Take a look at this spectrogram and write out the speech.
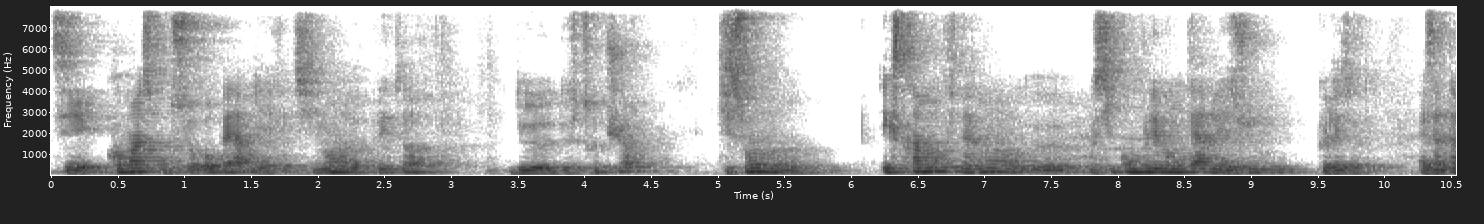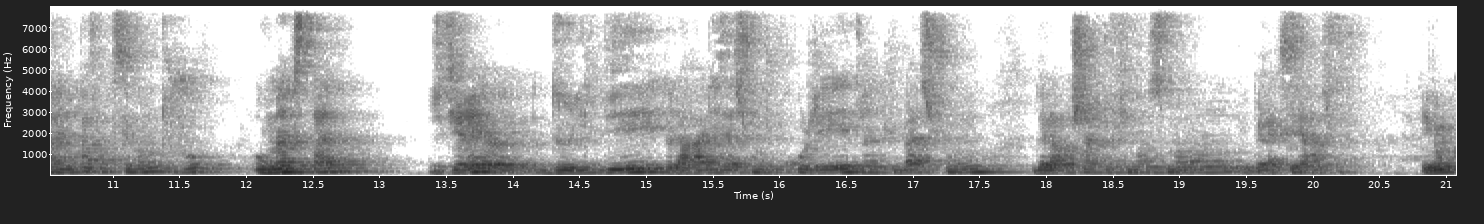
c'est comment est-ce qu'on se repère. Il y a effectivement euh, pléthore de, structures qui sont euh, extrêmement finalement euh, aussi complémentaires les unes que les autres. Elles n'interviennent pas forcément toujours au même stade, je dirais, de l'idée, de la réalisation du projet, de l'incubation, de la recherche de financement, de l'accélération. Et donc,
